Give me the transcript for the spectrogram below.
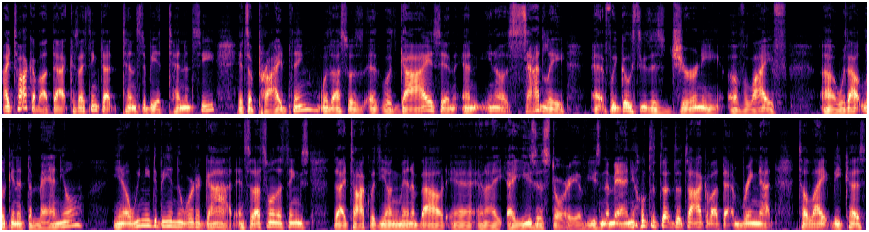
I talk about that because I think that tends to be a tendency. It's a pride thing with us with with guys and and you know, sadly, if we go through this journey of life uh, without looking at the manual, you know, we need to be in the Word of God. And so that's one of the things that I talk with young men about. And, I, I, use a story of using the manual to, to, to, talk about that and bring that to light because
